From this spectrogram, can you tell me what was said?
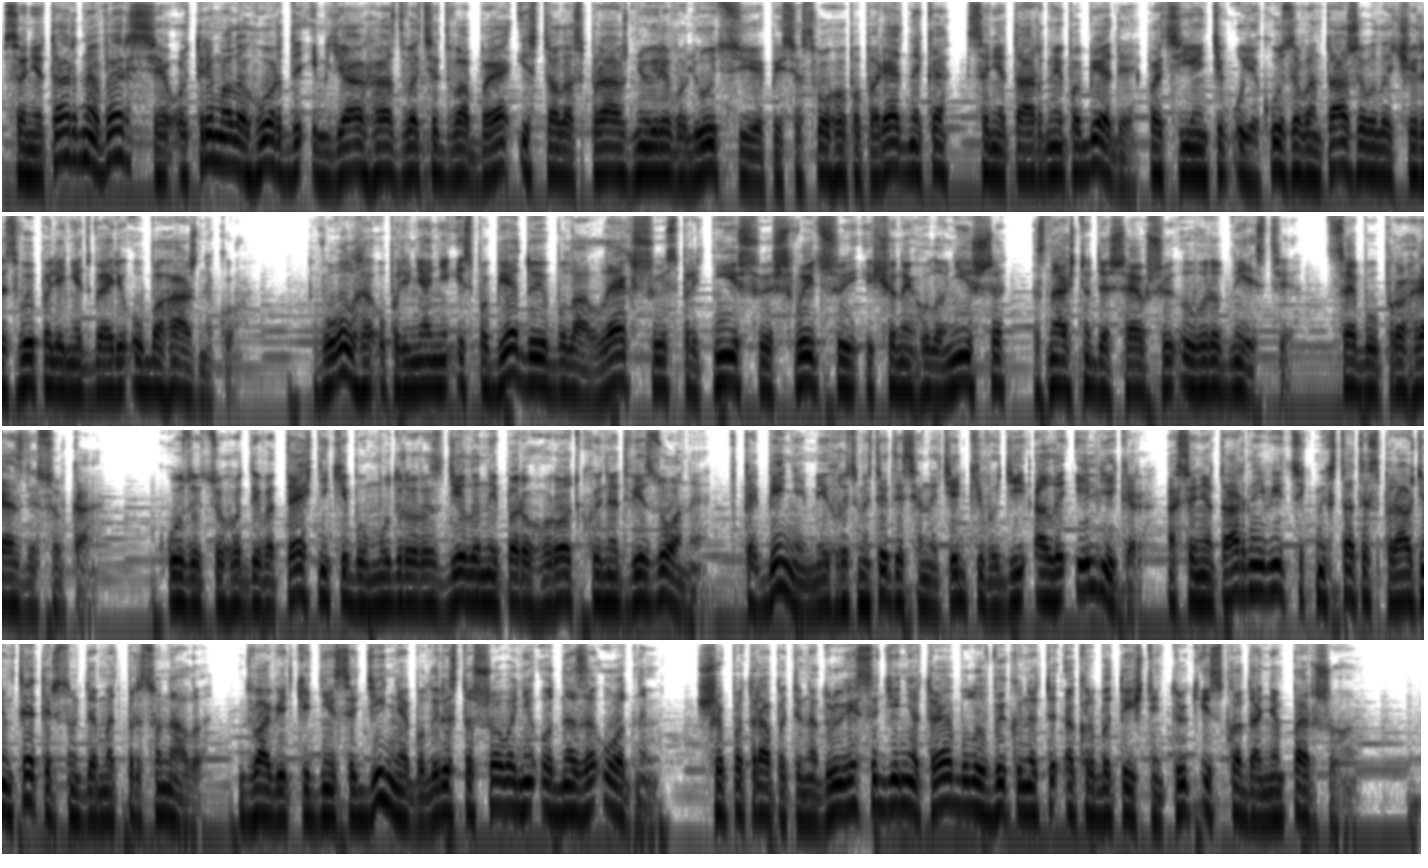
Санітарна версія отримала горде ім'я ГАЗ-22Б і стала справжньою революцією після свого попередника санітарної побєди, пацієнтів у яку завантажували через випалені двері у багажнику. Волга у порівнянні із побєдою була легшою, спритнішою, швидшою і, що найголовніше, значно дешевшою у виробництві. Це був прогрес для совка. Кузов цього дива техніки був мудро розділений перегородкою на дві зони. В кабіні міг розміститися не тільки водій, але і лікар, а санітарний відсік міг стати справжнім тетерсом для медперсоналу. Два відкидні сидіння були розташовані одне за одним. Щоб потрапити на друге сидіння, треба було виконати акробатичний трюк із складанням першого.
